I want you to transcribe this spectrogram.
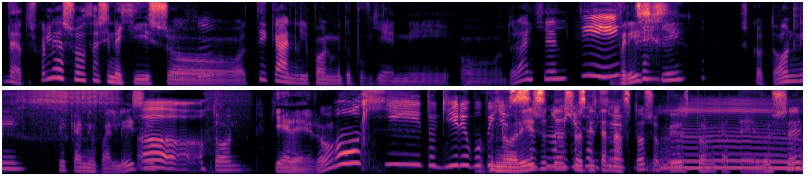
Δεν θα το σχολιάσω, θα συνεχίσω. Τι κάνει λοιπόν με το που βγαίνει ο Ντοράγχελ. Τι; Βρίσκει, σκοτώνει και κανιβαλίζει Ω, τον Κεραίρο. Όχι, τον κύριο που πήγε στις Γνωρίζοντας αστυνομικές ότι ήταν αρχές. αυτός ο οποίος τον κατέδωσε.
